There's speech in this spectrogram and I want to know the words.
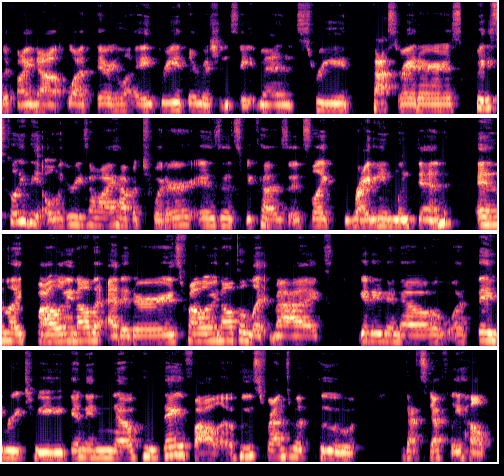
to find out what they're like, read their mission statements, read past writers. Basically, the only reason why I have a Twitter is it's because it's like writing LinkedIn and like following all the editors, following all the lit mags, getting to know what they retweet, getting to know who they follow, who's friends with who, that's definitely helped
